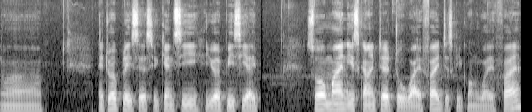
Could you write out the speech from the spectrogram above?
uh, network places you can see your PC IP so mine is connected to Wi-Fi. Just click on Wi-Fi.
